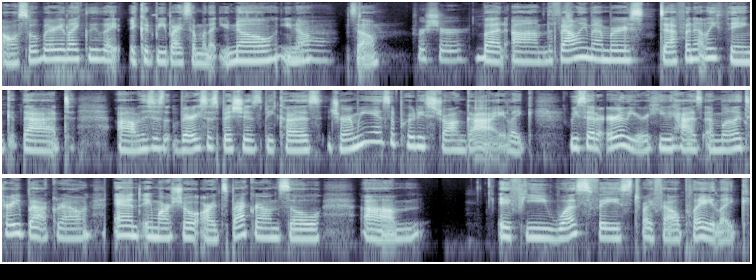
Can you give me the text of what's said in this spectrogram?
also very likely that it could be by someone that you know. You know, Yeah. so for sure. But um, the family members definitely think that um, this is very suspicious because Jeremy is a pretty strong guy. Like we said earlier, he has a military background and a martial arts background. So um, if he was faced by foul play, like,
